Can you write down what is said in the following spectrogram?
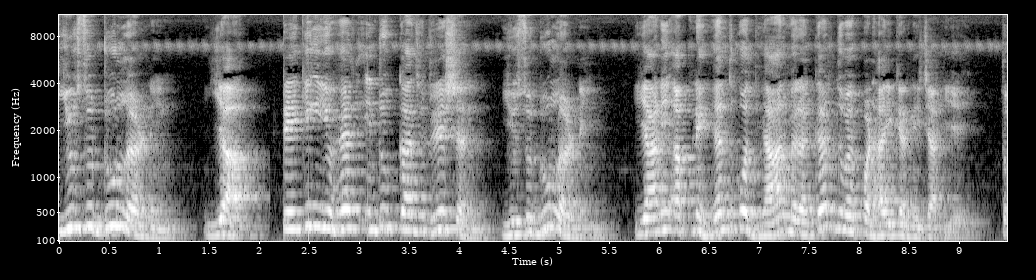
you should do learning या taking your health into consideration you should do learning यानी अपने हेल्थ को ध्यान में रखकर तुम्हें पढ़ाई करनी चाहिए। तो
